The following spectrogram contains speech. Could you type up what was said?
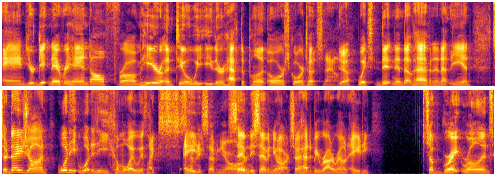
and you're getting every handoff from here until we either have to punt or score a touchdown, Yeah. which didn't end up happening at the end. So Daijun, what, he, what did he come away with? Like s- 80 77 yards. 77 Yep. yards. So it had to be right around 80. Some great runs,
